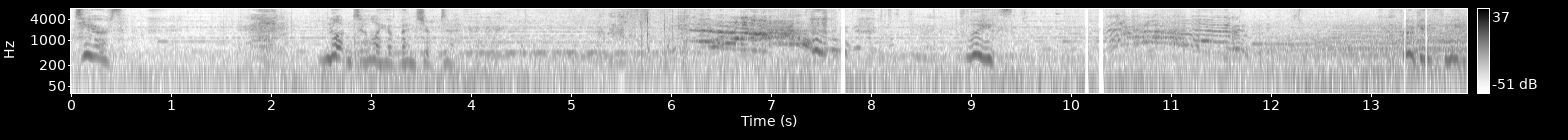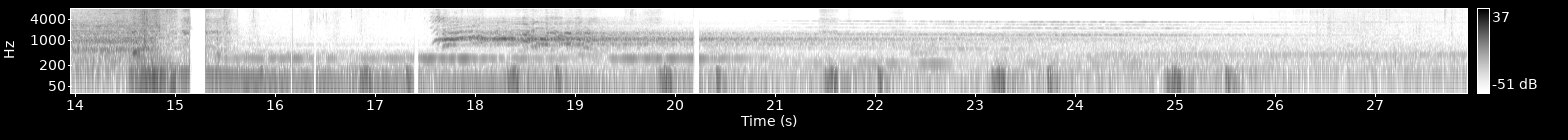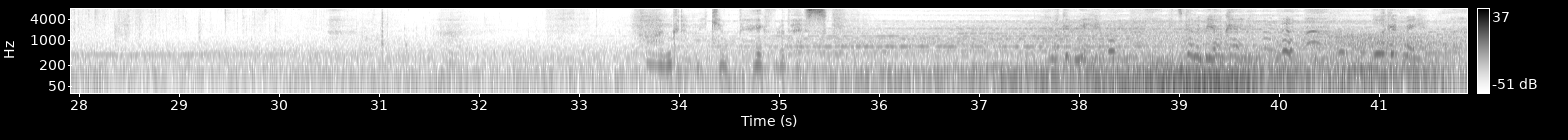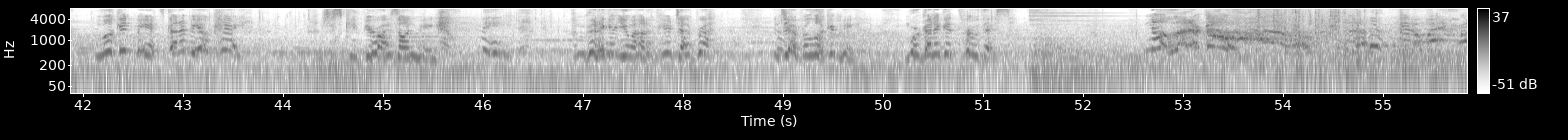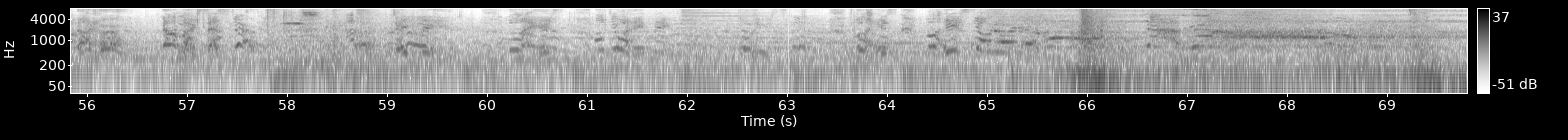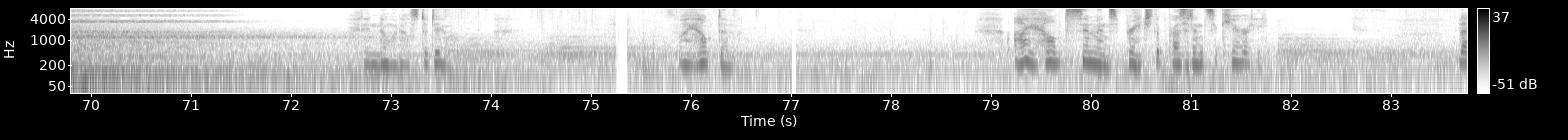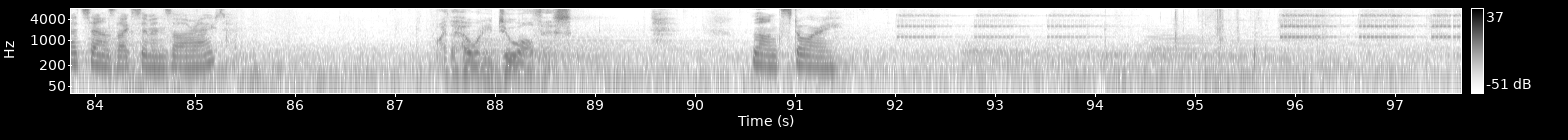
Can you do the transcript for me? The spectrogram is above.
Tears! Not until I avenge your death. Simmons breached the President's security. That sounds like Simmons, all right. Why the hell would he do all this? Long story.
